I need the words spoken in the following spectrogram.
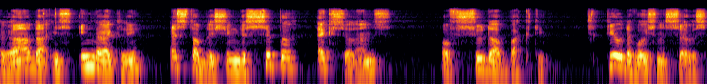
Radha is indirectly establishing the super excellence of Shuddha Bhakti. Pure devotional service.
